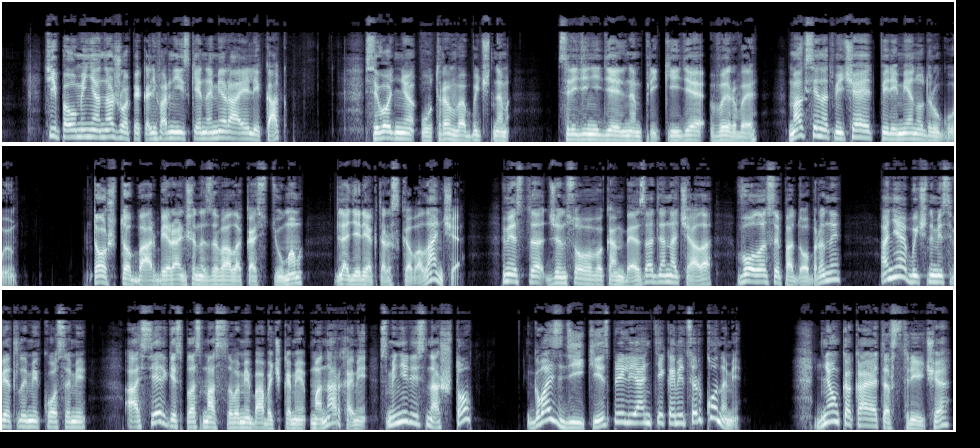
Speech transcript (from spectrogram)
Типа у меня на жопе калифорнийские номера или как? Сегодня утром в обычном срединедельном прикиде вырвы Максин отмечает перемену-другую. То, что Барби раньше называла костюмом для директорского ланча, вместо джинсового комбеза для начала волосы подобраны, а не обычными светлыми косами, а серьги с пластмассовыми бабочками-монархами сменились на что? Гвоздики с бриллиантиками-цирконами. Днем какая-то встреча,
